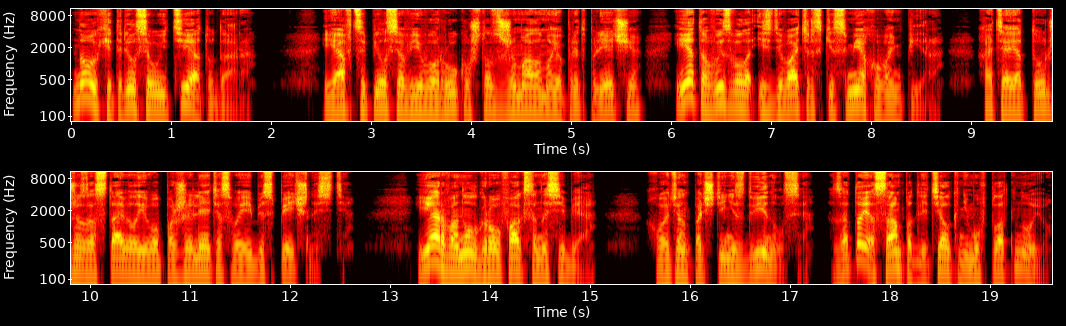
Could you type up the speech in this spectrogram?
но ухитрился уйти от удара. Я вцепился в его руку, что сжимало мое предплечье, и это вызвало издевательский смех у вампира, хотя я тут же заставил его пожалеть о своей беспечности. Я рванул Гроуфакса на себя. Хоть он почти не сдвинулся, зато я сам подлетел к нему вплотную.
